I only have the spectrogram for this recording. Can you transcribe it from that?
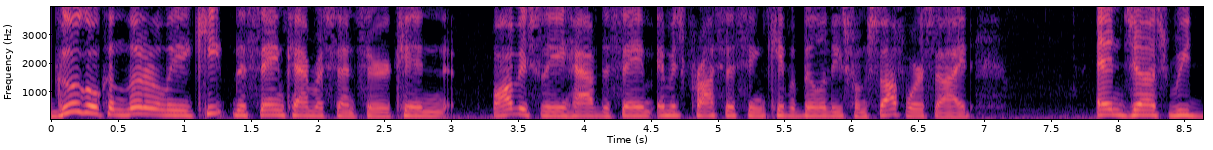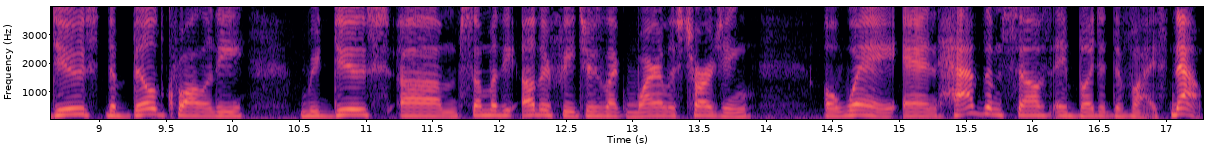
Google can literally keep the same camera sensor, can obviously have the same image processing capabilities from software side, and just reduce the build quality, reduce um, some of the other features like wireless charging away, and have themselves a budget device. Now,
